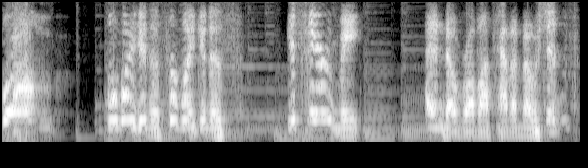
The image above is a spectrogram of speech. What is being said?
oh, oh my goodness, oh my goodness. You're scaring me. I didn't know robots have emotions.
